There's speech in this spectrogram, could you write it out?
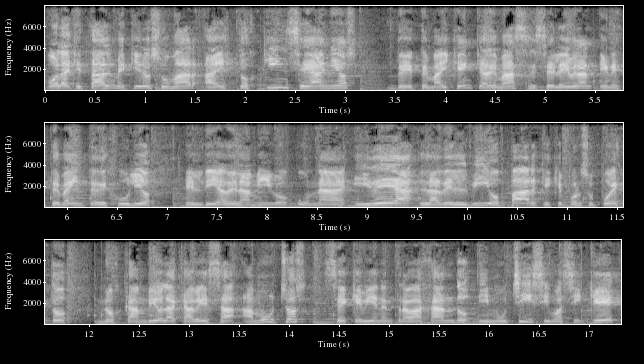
Hola, ¿qué tal? Me quiero sumar a estos 15 años de Temaiken que además se celebran en este 20 de julio el Día del Amigo. Una idea, la del bioparque, que por supuesto nos cambió la cabeza a muchos. Sé que vienen trabajando y muchísimo, así que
